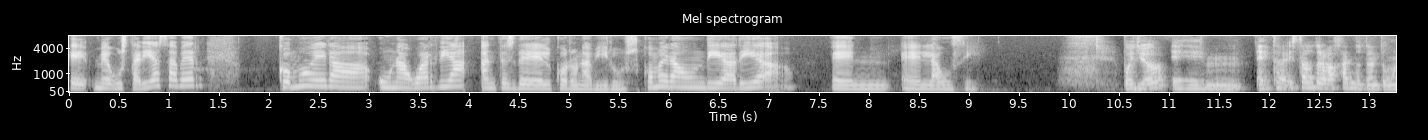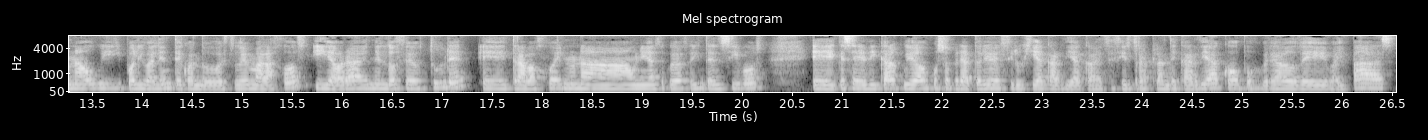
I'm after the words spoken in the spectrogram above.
Eh, me gustaría saber cómo era una guardia antes del coronavirus, cómo era un día a día en, en la UCI. Pues yo em, he, estado trabajando tanto en una UBI polivalente cuando estuve en Badajoz y ahora en el 12 de octubre eh, trabajo en una unidad de cuidados intensivos eh, que se dedica al cuidado posoperatorio de cirugía cardíaca, es decir, trasplante cardíaco, posoperado de bypass.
